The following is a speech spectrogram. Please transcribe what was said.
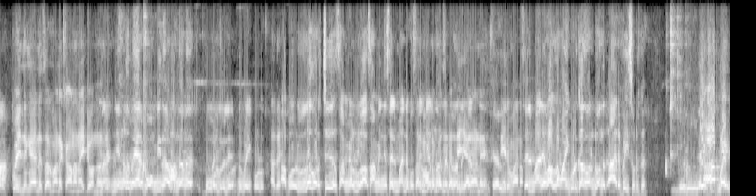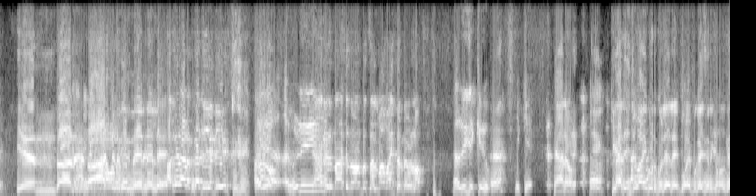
ഉറക്കൊഴിഞ്ഞെങ്ങാന് സൽമാനെ കാണാനായിട്ട് വന്നത്. ഇനി ഞങ്ങൾ നേരെ ബോംബെന്ന് അവിടുന്നാണ് പോവുള്ളൂ അല്ലേ ദുബായിക്കോളൂ അതെ. അപ്പൊ ഉള്ള കുറച്ച് സമയമുള്ളൂ ആ സമയം സൽമാന്റെ ഒപ്പം സൽമാനെ വാങ്ങിക്കൊടുക്കാന്ന് ചെയ്യാനാണ് തീരുമാനം. സൽമാന് വെള്ളം വാങ്ങി പറഞ്ഞിട്ട് വന്നിട്ട് ആരെ പൈസ കൊടുക്ക? എന്താണ്? അങ്ങനെയാണൊക്കെ ചെയ്യേണ്ടി ഞാനൊരു നാട്ടിൽ നിന്ന് വാങ്ങുമ്പോ സൽമാൻ വാങ്ങി തരണ്ടേ വെള്ളം ഏ? ഞാനോ? എന്നാലും ഇജു വാങ്ങിക്കൊടുക്കൂലേ വായ്പ അല്ലേ? വായ്പക്കായി ചിരിക്കണോക്ക്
